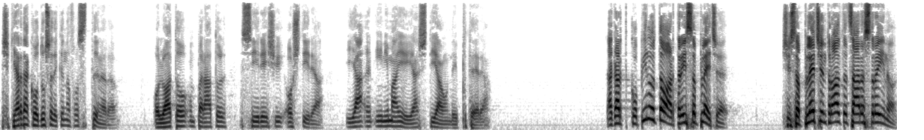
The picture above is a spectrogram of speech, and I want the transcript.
Și chiar dacă o dusă de când a fost tânără, o luat-o împăratul Siriei și oștirea, ea în inima ei, ea știa unde e puterea. Dacă ar, copilul tău ar trebui să plece și să plece într-o altă țară străină,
